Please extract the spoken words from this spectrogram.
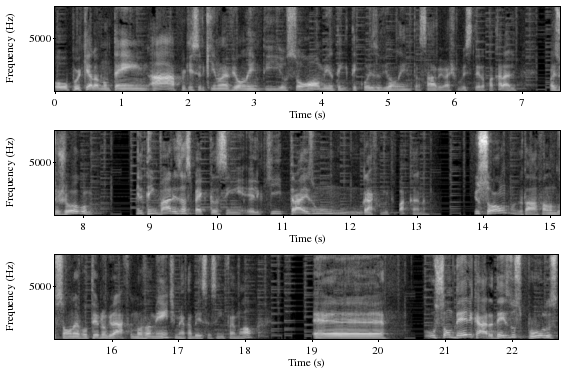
Ou porque ela não tem. Ah, porque isso aqui não é violento e eu sou homem, eu tenho que ter coisa violenta, sabe? Eu acho besteira pra caralho. Mas o jogo, ele tem vários aspectos, assim, ele que traz um, um gráfico muito bacana. E o som, eu tava falando do som, né? Voltei no gráfico novamente, minha cabeça assim foi mal. É... O som dele, cara, desde os pulos,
